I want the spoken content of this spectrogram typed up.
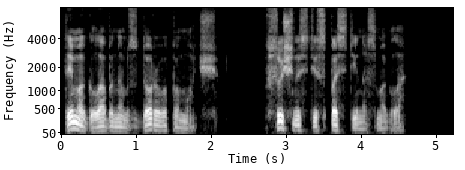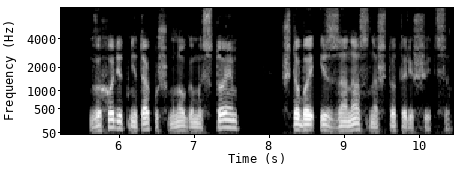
ты могла бы нам здорово помочь. В сущности, спасти нас могла. Выходит, не так уж много мы стоим, чтобы из-за нас на что-то решиться.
